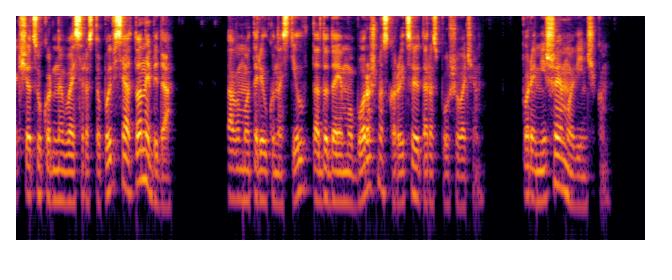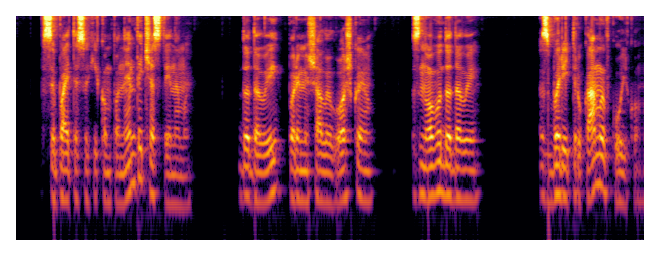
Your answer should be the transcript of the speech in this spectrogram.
Якщо цукор не весь розтопився, то не біда. Ставимо тарілку на стіл та додаємо борошно з корицею та розпушувачем. Перемішуємо вінчиком. Всипайте сухі компоненти частинами. Додали, перемішали ложкою. Знову додали. Зберіть руками в кульку.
